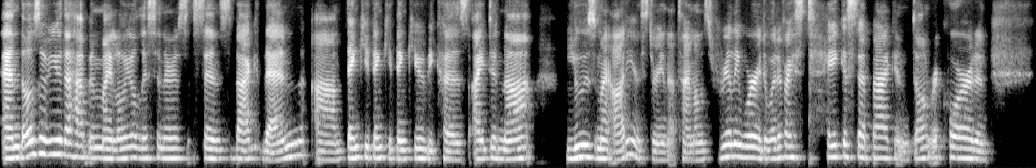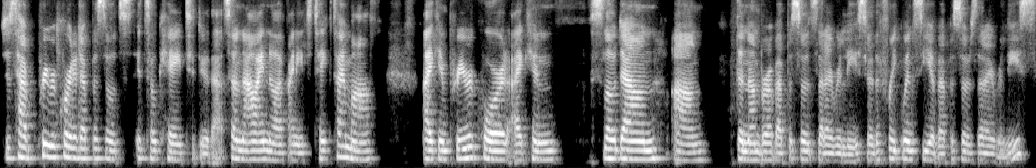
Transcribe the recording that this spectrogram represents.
And those of you that have been my loyal listeners since back then, um, thank you, thank you, thank you, because I did not lose my audience during that time. I was really worried. What if I take a step back and don't record and just have pre recorded episodes? It's okay to do that. So now I know if I need to take time off, I can pre record, I can slow down um, the number of episodes that I release or the frequency of episodes that I release,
